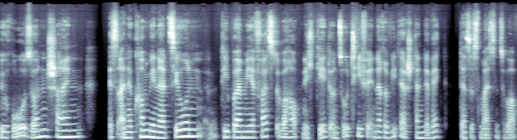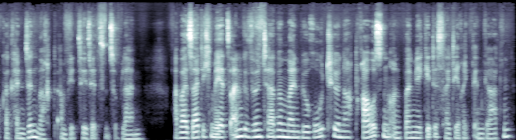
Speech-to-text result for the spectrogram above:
Büro, Sonnenschein, ist eine Kombination, die bei mir fast überhaupt nicht geht und so tiefe innere Widerstände weckt, dass es meistens überhaupt gar keinen Sinn macht, am PC sitzen zu bleiben. Aber seit ich mir jetzt angewöhnt habe, mein Bürotür nach draußen und bei mir geht es halt direkt in den Garten,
